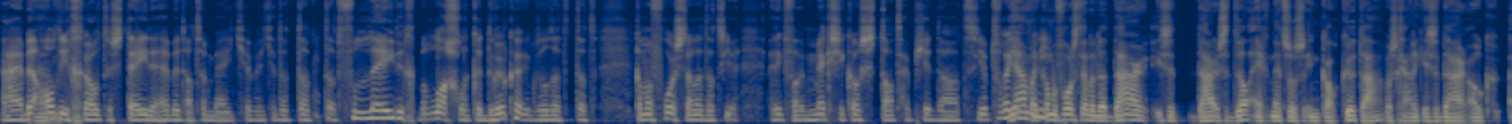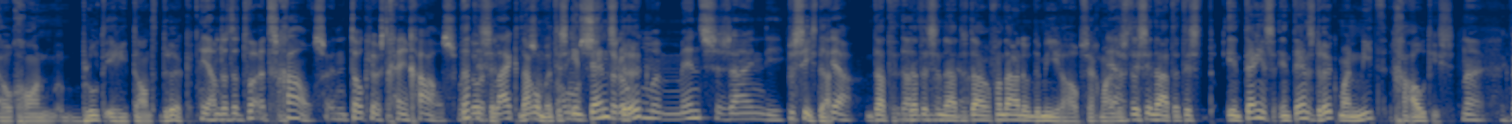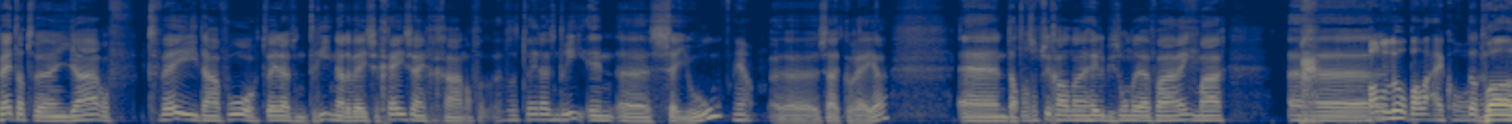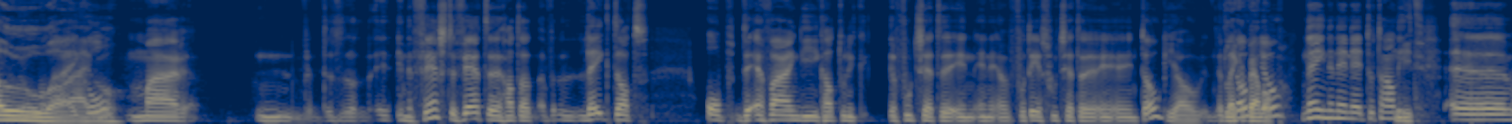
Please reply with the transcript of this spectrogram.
Nou, hebben al die grote steden hebben dat een beetje. Weet je, dat, dat, dat volledig belachelijke drukken. Ik bedoel, dat, dat ik kan me voorstellen dat je, weet ik veel, in Mexico-stad heb je dat. Je hebt, ja, maar ik kan me voorstellen dat daar is het, daar is het wel echt net zoals in Calcutta. Waarschijnlijk is het daar ook, ook gewoon bloedirritant druk. Ja, omdat het, het is chaos. En in Tokio is het geen chaos. Waardoor is het lijkt Daarom, het is intens druk. mensen zijn die... Precies dat. Ja, Dat, dat, dat is inderdaad, dus ja. daar, vandaar de, de mierenhoop, zeg maar. Ja, dus het dat- is inderdaad, het is intens, intens druk, maar niet chaotisch. nee. Ik weet dat we een jaar of twee daarvoor, 2003, naar de WCG zijn gegaan. Of was het 2003 in eh Seoul, Ja. eh, Zuid-Korea. En dat was op zich al een hele bijzondere ervaring. Maar eh, ballen lul, ballen eikel. dat Wow, eikel, maar mm, in de verste verte had dat, leek dat op de ervaring die ik had toen ik voet zette in, in voor het eerst voet zette in, in Tokio. Het leek er wel op. Nee, nee, nee, nee, totaal niet. Niet. Eh,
